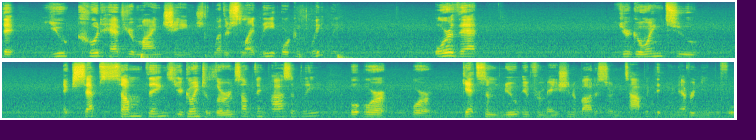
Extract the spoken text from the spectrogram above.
that you could have your mind changed, whether slightly or completely, or that you're going to accept some things. You're going to learn something possibly, or or, or get some new information about a certain topic that you never knew before.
